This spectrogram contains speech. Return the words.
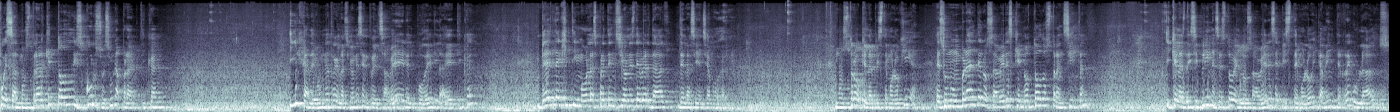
pues al mostrar que todo discurso es una práctica, hija de unas relaciones entre el saber, el poder y la ética, deslegitimó las pretensiones de verdad de la ciencia moderna. Mostró que la epistemología es un umbral de los saberes que no todos transitan y que las disciplinas, esto es, los saberes epistemológicamente regulados,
